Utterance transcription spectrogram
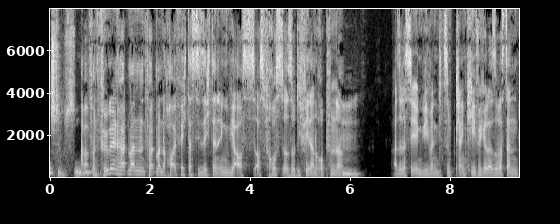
Stimmt. Uh. Aber von Vögeln hört man, hört man doch häufig, dass die sich dann irgendwie aus, aus Frust oder so die Federn rupfen, ne? Mhm. Also, dass sie irgendwie, wenn die zum kleinen Käfig oder sowas dann,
